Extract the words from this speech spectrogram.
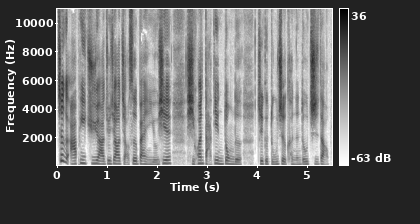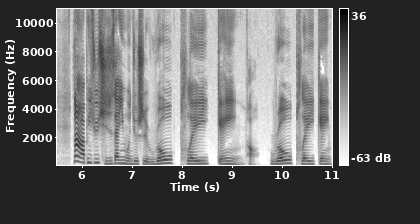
这个 RPG 啊就叫角色扮演。有些喜欢打电动的这个读者可能都知道，那 RPG 其实在英文就是 Role Play Game。好。Role play game，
